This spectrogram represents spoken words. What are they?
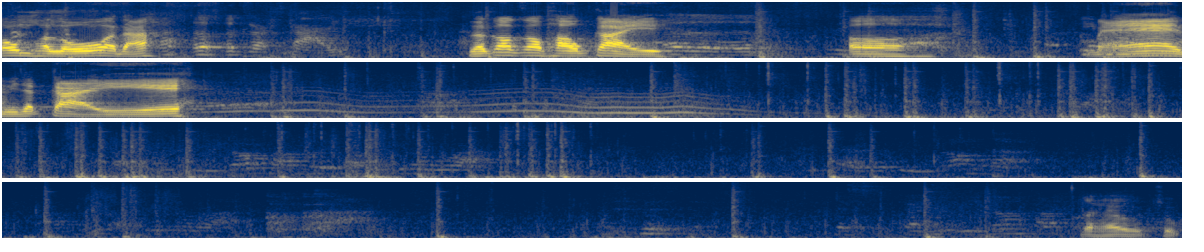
ต้มพะโล้อะนะเออกับไก่ แล้วก็กะเพราไก่เออเออแม่มีแต่ไก่แต่แล้วจุก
